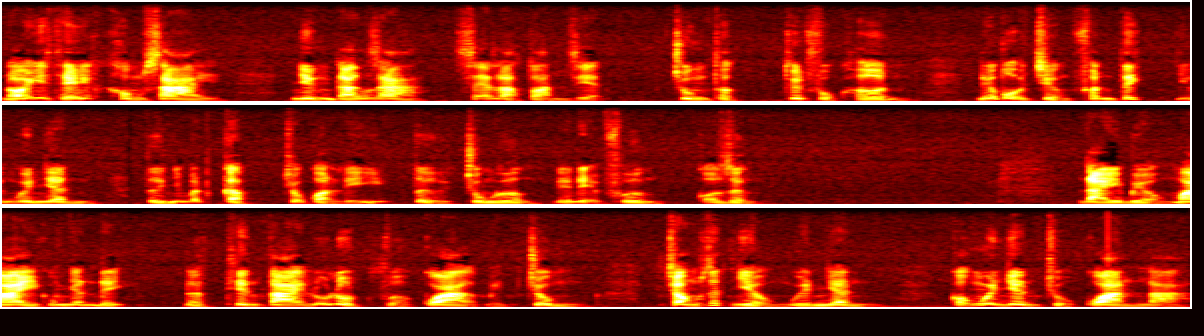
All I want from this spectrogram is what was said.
Nói như thế không sai, nhưng đáng ra sẽ là toàn diện, trung thực, thuyết phục hơn nếu Bộ trưởng phân tích những nguyên nhân từ những bất cập trong quản lý từ trung ương đến địa phương có rừng. Đại biểu Mai cũng nhận định đợt thiên tai lũ lụt vừa qua ở miền Trung trong rất nhiều nguyên nhân, có nguyên nhân chủ quan là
